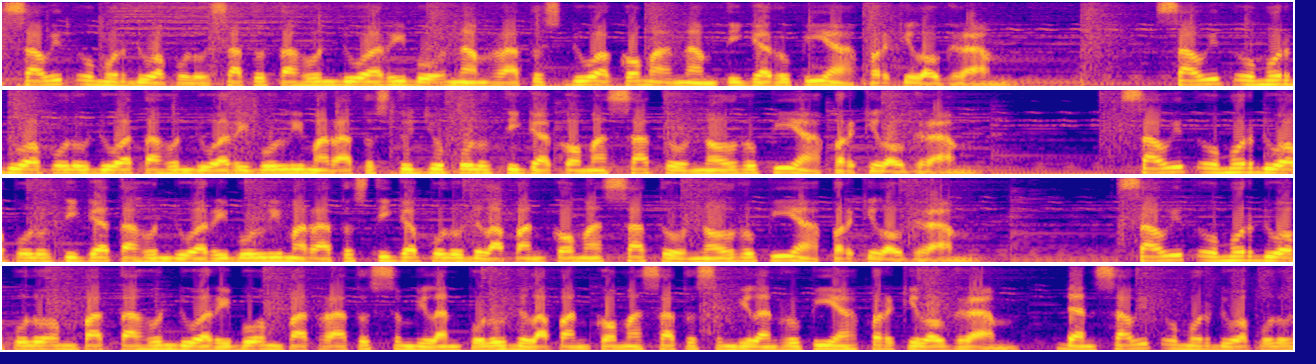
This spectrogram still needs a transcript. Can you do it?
Sawit umur 21 tahun Rp2.602,63 per kilogram. Sawit umur 22 tahun Rp2.573,10 per kilogram. Sawit umur 23 tahun Rp2.538,10 per kilogram. Sawit umur 24 tahun Rp2.498,19 per kilogram, dan sawit umur 25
